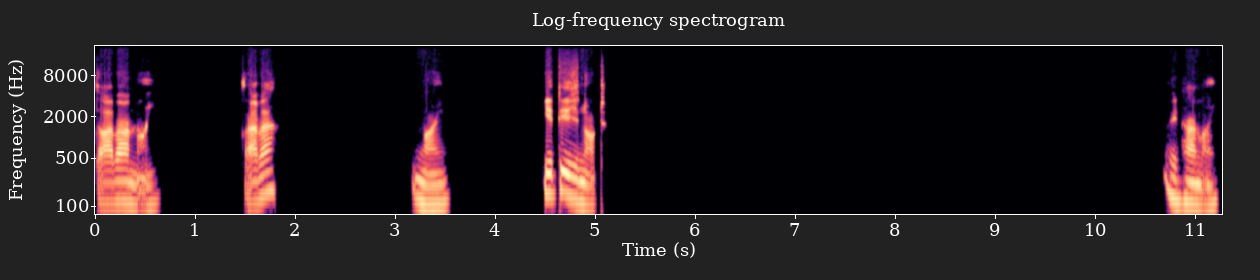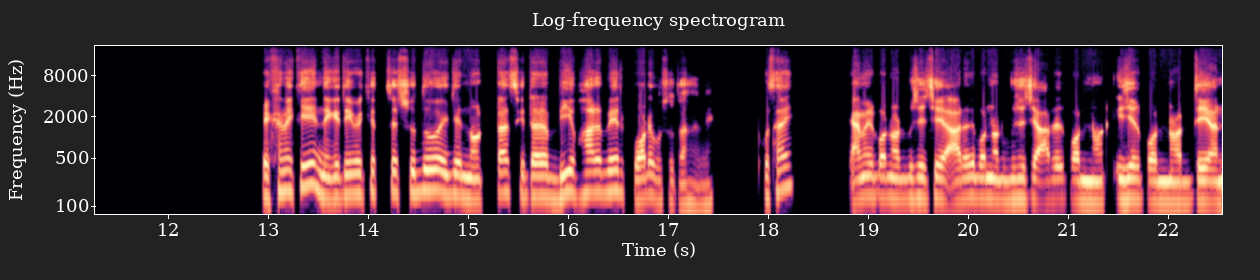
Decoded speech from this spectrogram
তারা নয়। তারা নয়। ইট ইজ নট এটা নয়। এখানে কি নেগেটিভের ক্ষেত্রে শুধু এই যে নটটা সেটা বি ভার্বের পরে বসাতে হবে। কোথায়? অ্যামের পর নট বুঝেছে আর এর পর নট বুঝেছে আর এর পর নট ইজের পর not they are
